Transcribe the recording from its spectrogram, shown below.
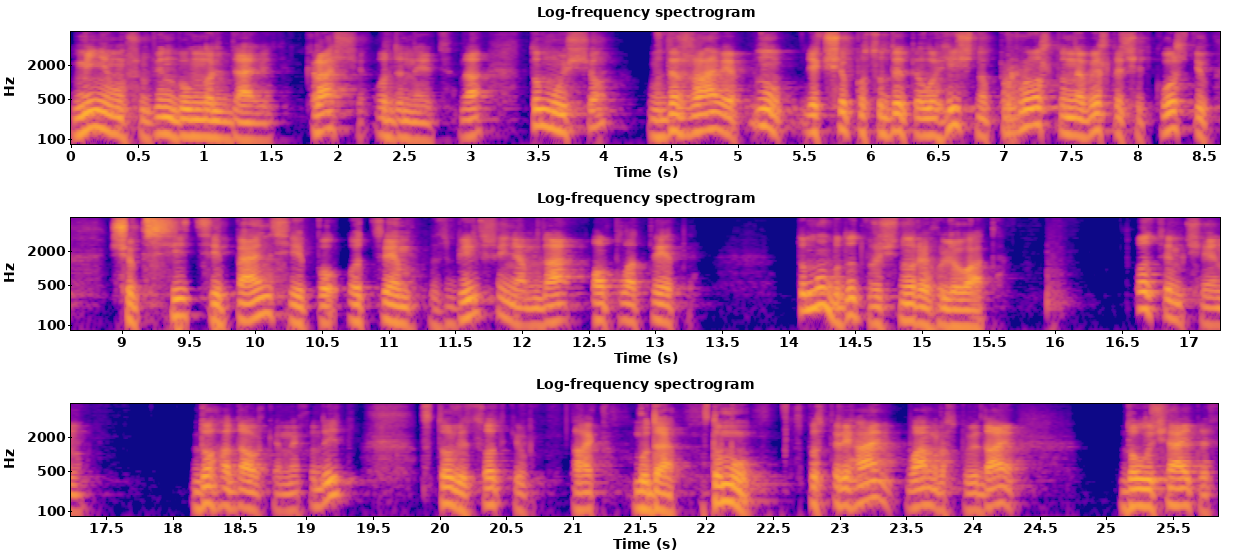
Мінімум, щоб він був 0,9. Краще одиниця. Да? Тому що в державі, ну, якщо посудити логічно, просто не вистачить коштів, щоб всі ці пенсії по оцим збільшенням да, оплатити. Тому будуть вручну регулювати. Оцим чином. До гадалки не ходить, 100% так буде. Тому спостерігаємо, вам розповідаю, долучайтесь,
